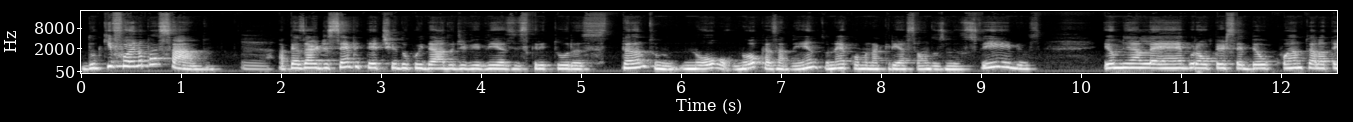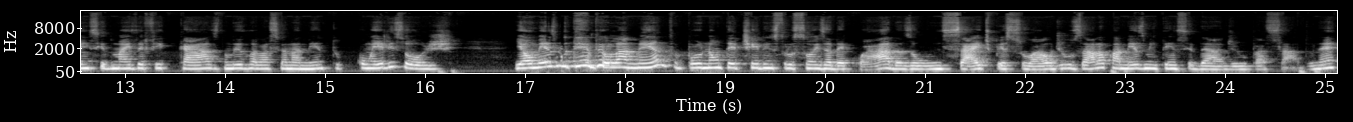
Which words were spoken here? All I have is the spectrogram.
do que foi no passado. Hum. Apesar de sempre ter tido cuidado de viver as escrituras tanto no, no casamento, né, como na criação dos meus filhos, eu me alegro ao perceber o quanto ela tem sido mais eficaz no meu relacionamento com eles hoje. E ao mesmo tempo eu lamento por não ter tido instruções adequadas ou insight pessoal de usá-la com a mesma intensidade no passado, né?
